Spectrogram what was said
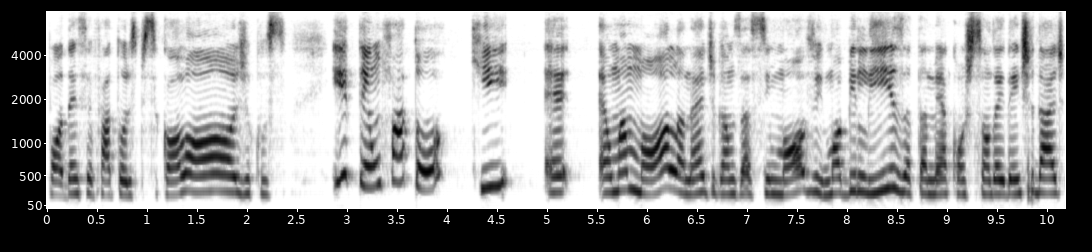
podem ser fatores psicológicos. E tem um fator que é, é uma mola, né? Digamos assim, move, mobiliza também a construção da identidade,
